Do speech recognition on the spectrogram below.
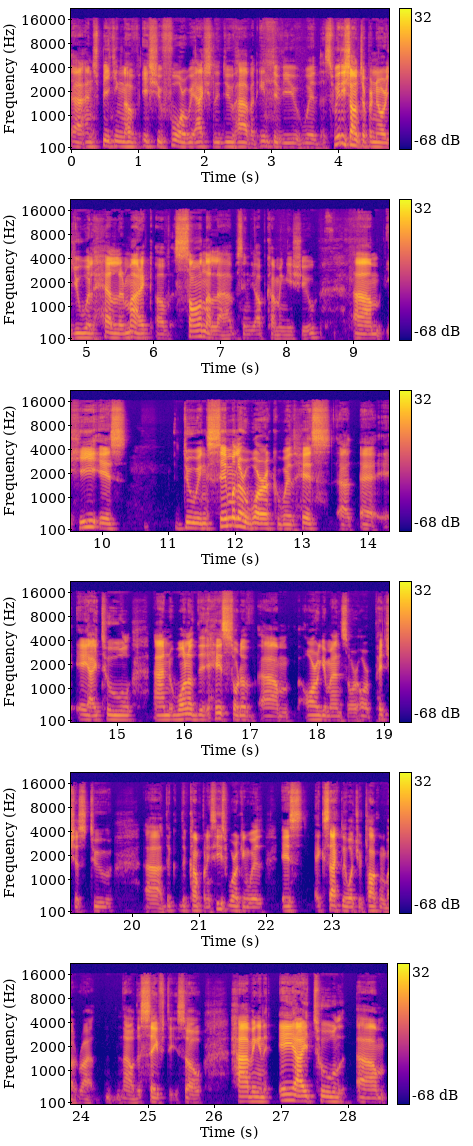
uh, and speaking of issue four we actually do have an interview with a swedish entrepreneur Joel Hellermark of Sana Labs in the upcoming issue. Um, he is doing similar work with his uh, AI tool, and one of the his sort of um, arguments or, or pitches to uh, the, the companies he's working with is exactly what you're talking about right now the safety so having an ai tool um,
